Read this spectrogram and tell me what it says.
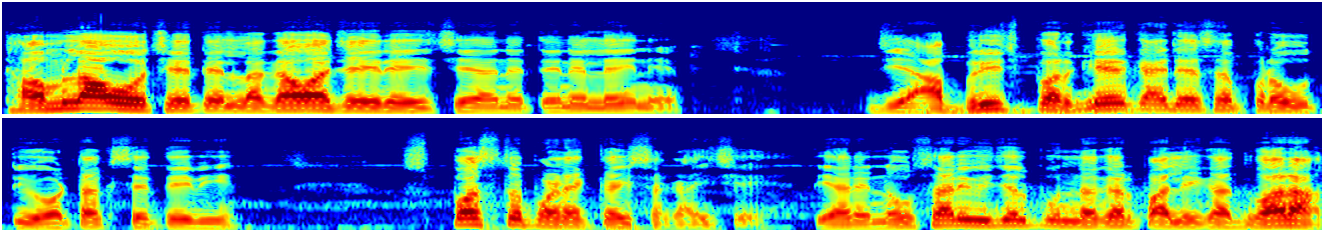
થાંભલાઓ છે તે લગાવવા જઈ રહી છે અને તેને લઈને જે આ બ્રિજ પર ગેરકાયદેસર પ્રવૃત્તિઓ અટકશે તેવી સ્પષ્ટપણે કહી શકાય છે. ત્યારે નવસારી વિજલપુર નગરપાલિકા દ્વારા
